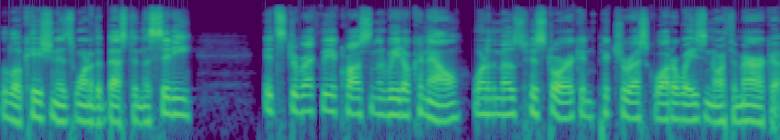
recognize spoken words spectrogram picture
The location is one of the best in the city. It's directly across from the Rideau Canal, one of the most historic and picturesque waterways in North America.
